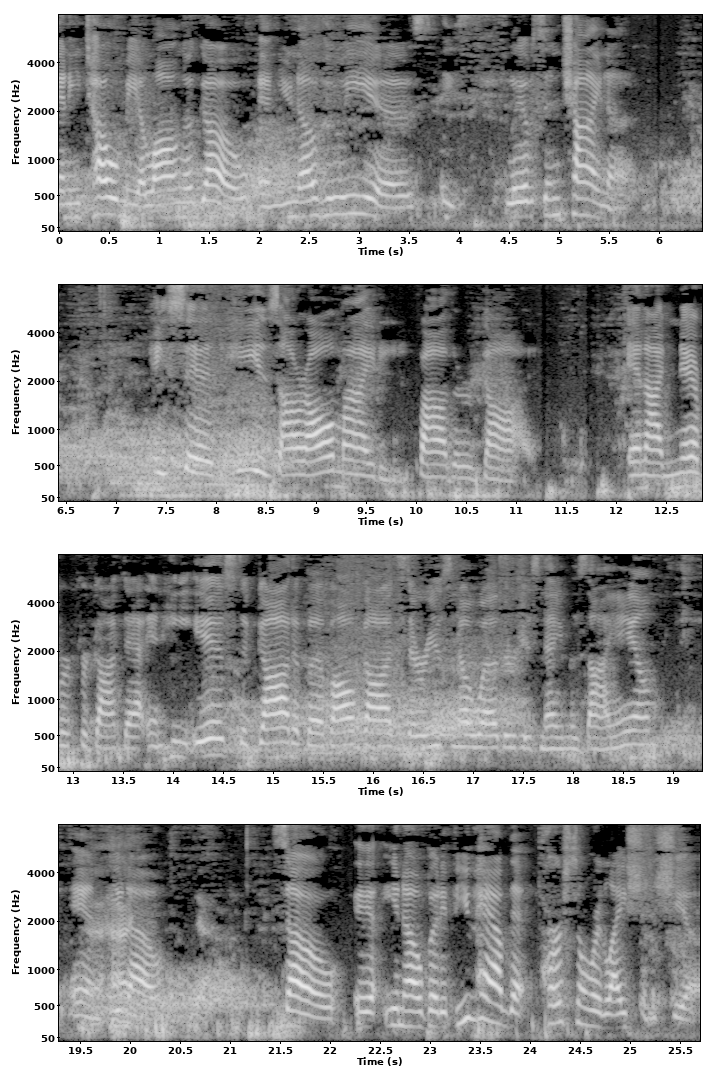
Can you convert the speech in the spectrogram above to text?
and he told me a long ago, and you know who he is. He lives in China. He said, He is our Almighty Father God. And I never forgot that. And He is the God above all gods. There is no other. His name is I am. And, you know, so, it, you know, but if you have that personal relationship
